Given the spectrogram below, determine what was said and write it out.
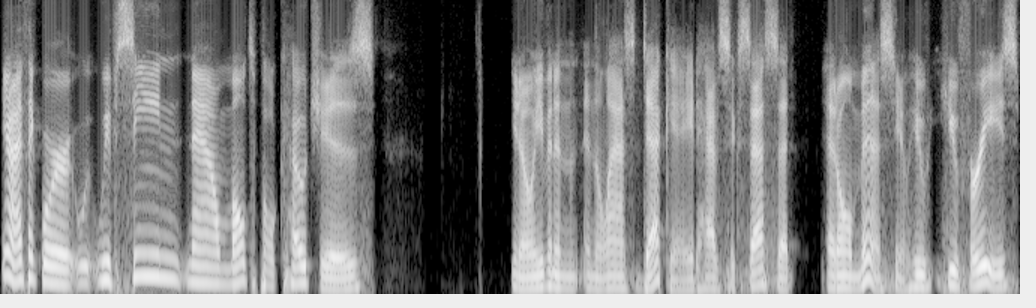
you know, I think we're we've seen now multiple coaches, you know, even in in the last decade, have success at at Ole Miss. You know, Hugh, Hugh Freeze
